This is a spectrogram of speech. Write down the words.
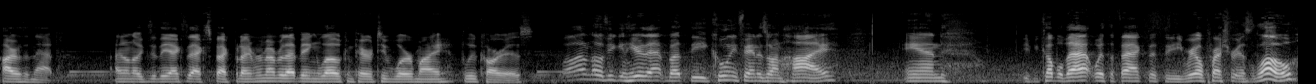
higher than that. I don't know the exact spec, but I remember that being low compared to where my blue car is. Well, I don't know if you can hear that, but the cooling fan is on high, and if you couple that with the fact that the rail pressure is low,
